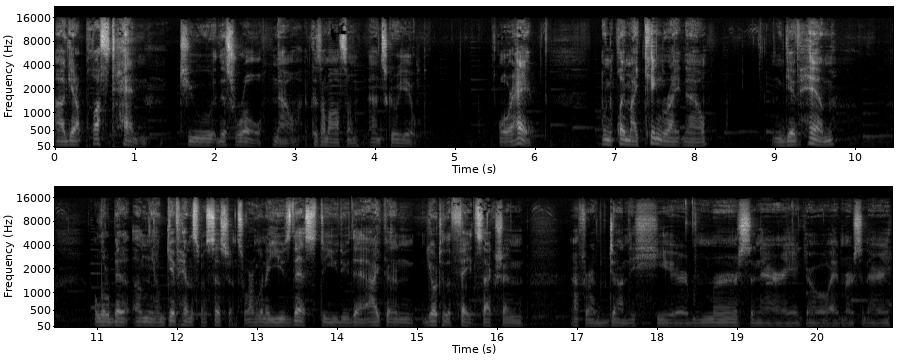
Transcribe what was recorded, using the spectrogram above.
uh, get a plus 10 to this roll now, because I'm awesome, and screw you. Or, hey, I'm going to play my king right now and give him a little bit, um, you know, give him some assistance. Or I'm going to use this. Do you do that? I can go to the fate section After I'm done here, mercenary, go away, mercenary.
